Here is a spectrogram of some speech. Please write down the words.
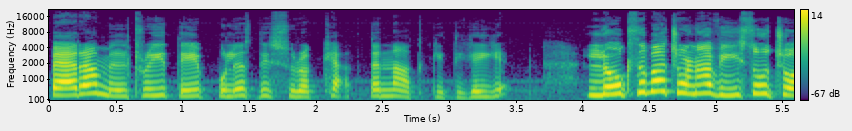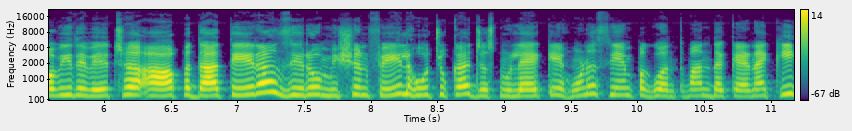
ਪੈਰਾ ਮਿਲਟਰੀ ਤੇ ਪੁਲਿਸ ਦੀ ਸੁਰੱਖਿਆ ਤੈਨਾਤ ਕੀਤੀ ਗਈ ਹੈ। ਲੋਕ ਸਭਾ ਚੋਣਾਂ 2024 ਦੇ ਵਿੱਚ ਆਪ ਦਾ 13-0 ਮਿਸ਼ਨ ਫੇਲ ਹੋ ਚੁੱਕਾ ਜਿਸ ਨੂੰ ਲੈ ਕੇ ਹੁਣ ਸੀਐਮ ਭਗਵੰਤ ਮਾਨ ਦਾ ਕਹਿਣਾ ਕਿ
